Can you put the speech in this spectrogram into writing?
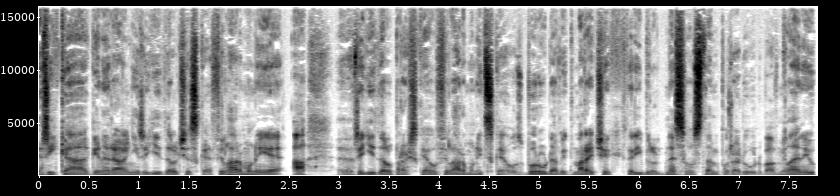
říká generální ředitel České filharmonie a ředitel Pražského filharmonického sboru David Mareček, který byl dnes hostem pořadu Hudba v miléniu.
